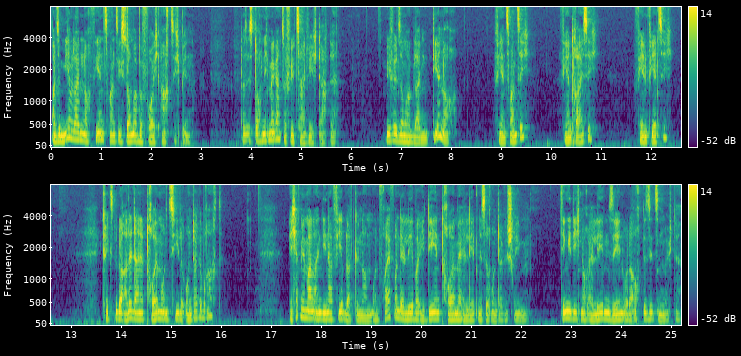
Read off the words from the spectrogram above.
Also mir bleiben noch 24 Sommer, bevor ich 80 bin. Das ist doch nicht mehr ganz so viel Zeit, wie ich dachte. Wie viel Sommer bleiben dir noch? 24? 34? 44? Kriegst du da alle deine Träume und Ziele untergebracht? Ich habe mir mal ein DIN A4-Blatt genommen und frei von der Leber Ideen, Träume, Erlebnisse runtergeschrieben. Dinge, die ich noch erleben, sehen oder auch besitzen möchte.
